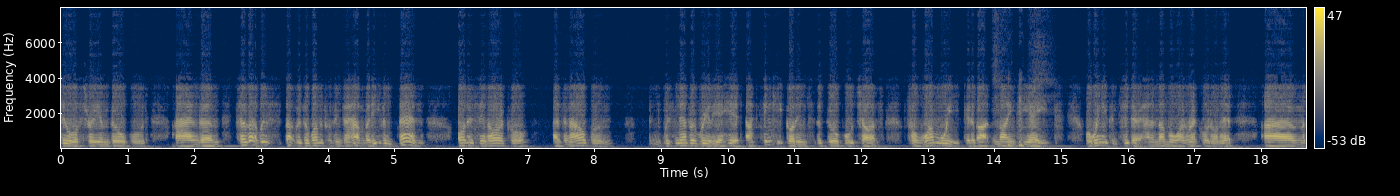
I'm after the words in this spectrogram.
two or three in Billboard. And um, so that was that was a wonderful thing to happen. But even then, Odyssey and Oracle as an album was never really a hit. I think it got into the Billboard charts for one week at about 98. well, when you consider it had a number one record on it, um,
